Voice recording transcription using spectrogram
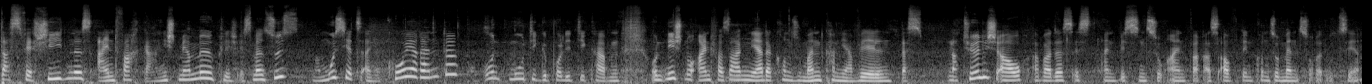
dass Verschiedenes einfach gar nicht mehr möglich ist. Man, ist. man muss jetzt eine kohärente und mutige Politik haben und nicht nur einfach sagen, ja, der Konsument kann ja wählen. Das natürlich auch, aber das ist ein bisschen zu einfach, als auf den Konsument zu reduzieren.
